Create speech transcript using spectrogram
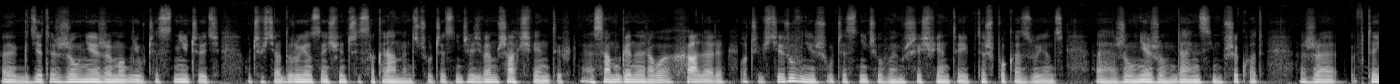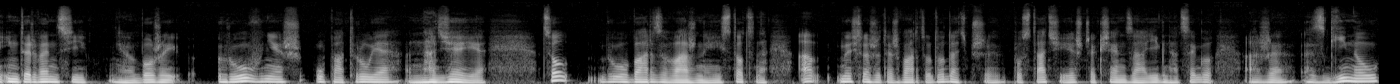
e, gdzie też żołnierze mogli uczestniczyć, oczywiście adorując Najświętszy Sakrament, czy uczestniczyć we mszach świętych. Sam generał Haller oczywiście również uczestniczył we mszy świętej, też pokazując żołnierzom, dając im przykład, że w tej interwencji Bożej również upatruje nadzieję, co było bardzo ważne i istotne. A myślę, że też warto dodać przy postaci jeszcze księdza Ignacego, a że zginął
